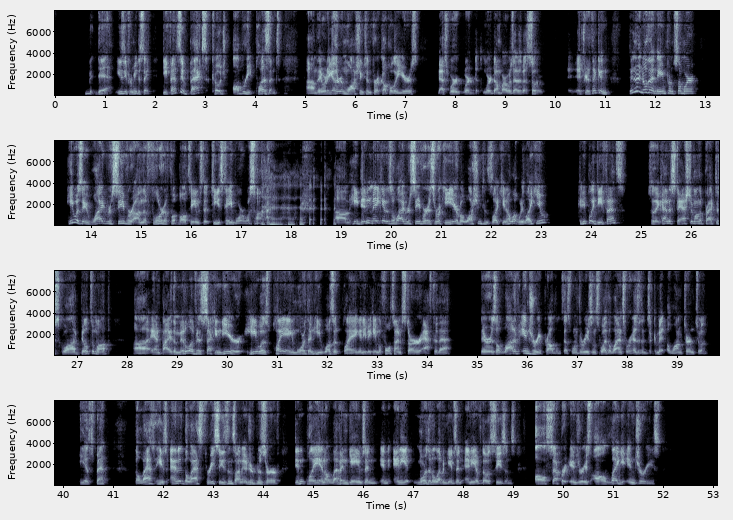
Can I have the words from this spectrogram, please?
Yeah, easy for me to say. Defensive backs coach Aubrey Pleasant. Um, they were together in Washington for a couple of years. That's where where where Dunbar was at his best. So, if you're thinking, did I know that name from somewhere? He was a wide receiver on the Florida football teams that Teez Tabor was on. Um, he didn't make it as a wide receiver his rookie year, but Washington's like, you know what? We like you. Can you play defense? So they kind of stashed him on the practice squad, built him up. Uh, and by the middle of his second year, he was playing more than he wasn't playing, and he became a full time starter after that. There is a lot of injury problems. That's one of the reasons why the Lions were hesitant to commit a long term to him. He has spent the last, he's ended the last three seasons on injured reserve didn't play in 11 games in, in any more than 11 games in any of those seasons. All separate injuries all leg injuries.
